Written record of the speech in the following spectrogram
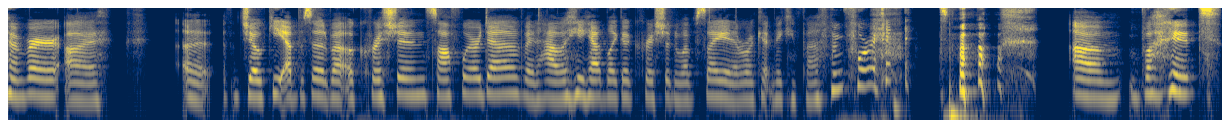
remember uh, a jokey episode about a Christian software dev and how he had like a Christian website and everyone kept making fun of him for it. um, but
